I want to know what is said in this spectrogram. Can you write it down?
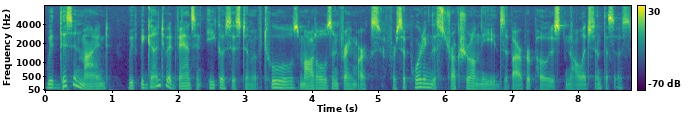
With this in mind, we've begun to advance an ecosystem of tools, models, and frameworks for supporting the structural needs of our proposed knowledge synthesis.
